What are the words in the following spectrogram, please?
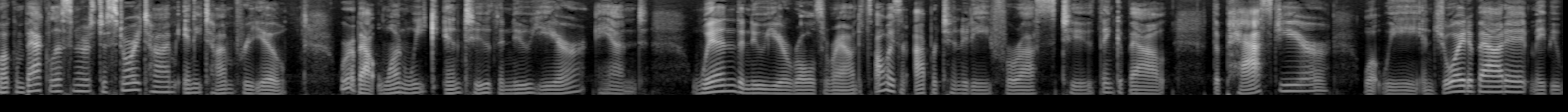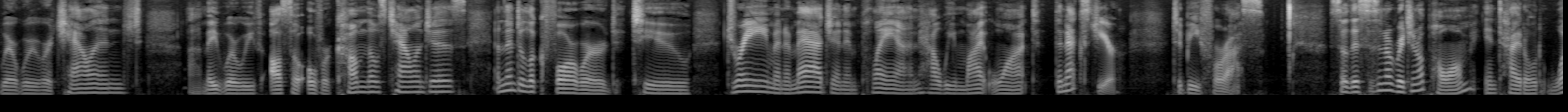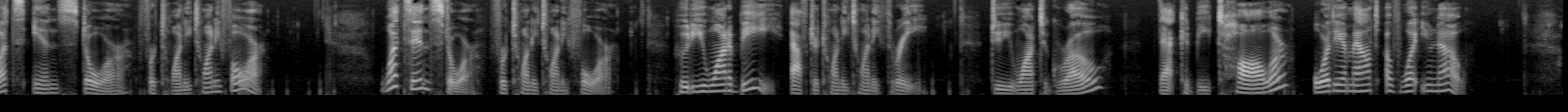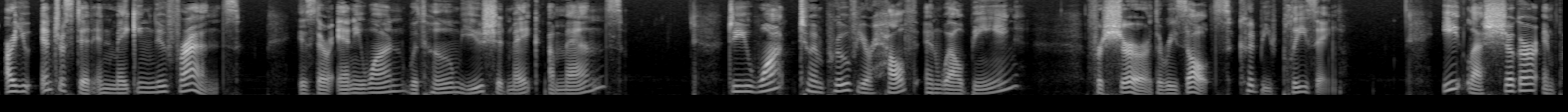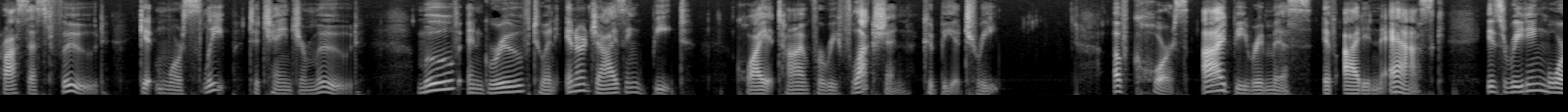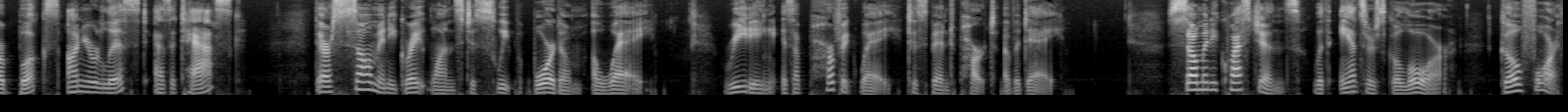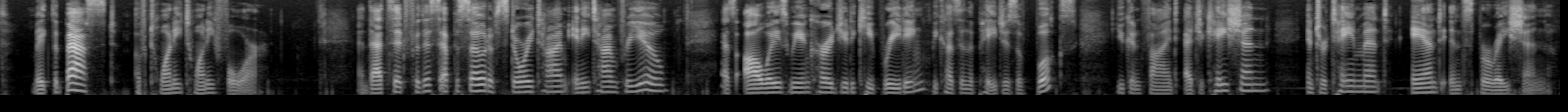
Welcome back, listeners, to Storytime Anytime for You. We're about one week into the new year, and when the new year rolls around, it's always an opportunity for us to think about the past year, what we enjoyed about it, maybe where we were challenged, uh, maybe where we've also overcome those challenges, and then to look forward to dream and imagine and plan how we might want the next year to be for us. So, this is an original poem entitled What's in Store for 2024? What's in store for 2024? Who do you want to be after 2023? Do you want to grow? That could be taller or the amount of what you know. Are you interested in making new friends? Is there anyone with whom you should make amends? Do you want to improve your health and well being? For sure, the results could be pleasing. Eat less sugar and processed food. Get more sleep to change your mood. Move and groove to an energizing beat. Quiet time for reflection could be a treat. Of course, I'd be remiss if I didn't ask Is reading more books on your list as a task? There are so many great ones to sweep boredom away. Reading is a perfect way to spend part of a day. So many questions with answers galore. Go forth, make the best of 2024. And that's it for this episode of Storytime Anytime for You. As always, we encourage you to keep reading because in the pages of books, you can find education, entertainment, and inspiration.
